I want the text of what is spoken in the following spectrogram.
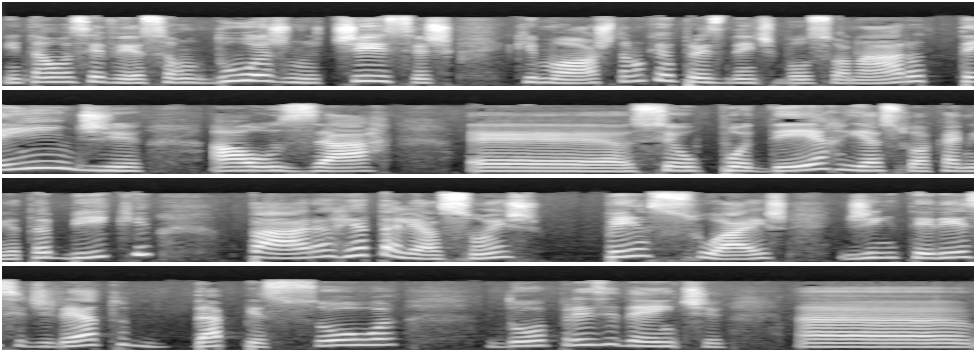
Então, você vê, são duas notícias que mostram que o presidente Bolsonaro tende a usar é, seu poder e a sua caneta BIC para retaliações pessoais de interesse direto da pessoa do presidente. Ah,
